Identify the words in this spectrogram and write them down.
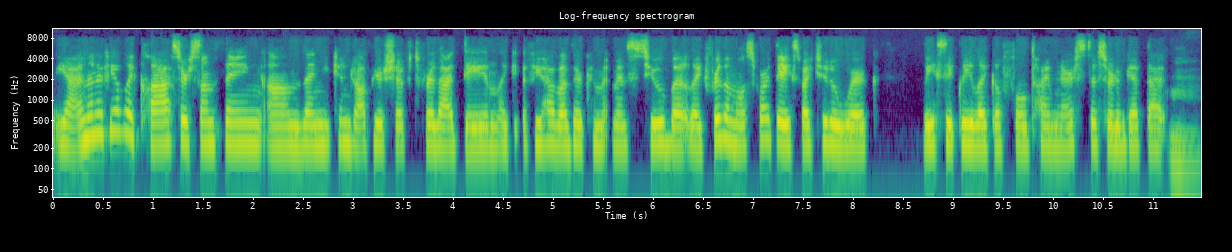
yeah, and then if you have like class or something, um, then you can drop your shift for that day. And like if you have other commitments too, but like for the most part, they expect you to work basically like a full time nurse to sort of get that Mm.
